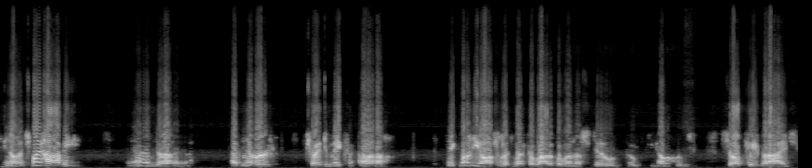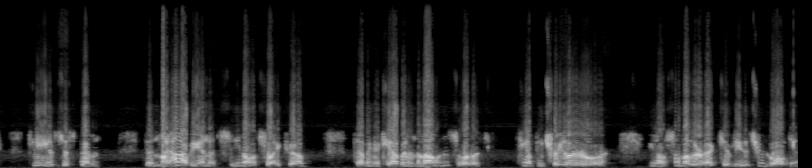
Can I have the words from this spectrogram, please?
you know it's my hobby, and uh, I've never tried to make uh, make money off of it like a lot of balloonists do. Who, you know, who sell paid rides. To me, it's just been been my hobby, and it's you know it's like uh, having a cabin in the mountains or a camping trailer or you know some other activity that you're involved in.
